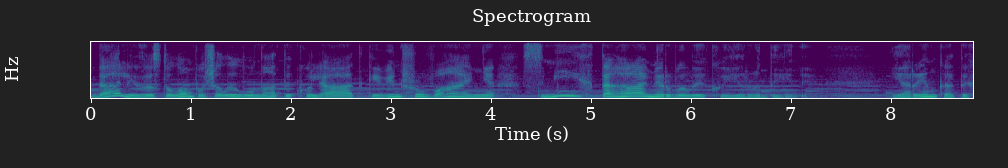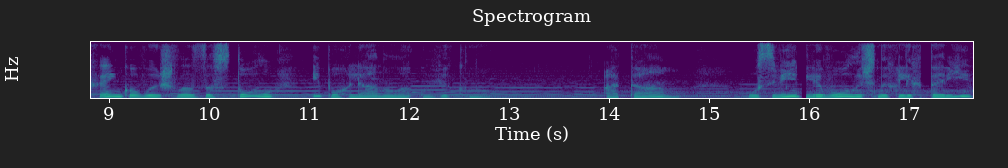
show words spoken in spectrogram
Далі за столом почали лунати колядки, віншування, сміх та гамір великої родини. Яринка тихенько вийшла з-за столу і поглянула у вікно. А там, у світлі вуличних ліхтарів,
